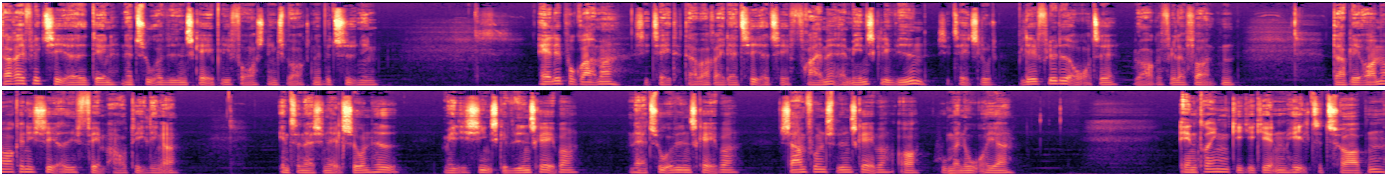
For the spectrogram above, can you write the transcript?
der reflekterede den naturvidenskabelige forsknings voksende betydning. Alle programmer, citat, der var relateret til fremme af menneskelig viden, citat slut, blev flyttet over til Rockefeller-fonden. der blev omorganiseret i fem afdelinger. International sundhed, medicinske videnskaber, naturvidenskaber, samfundsvidenskaber og humanoria. Ændringen gik igennem helt til toppen,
